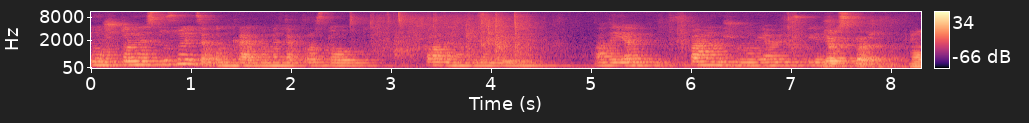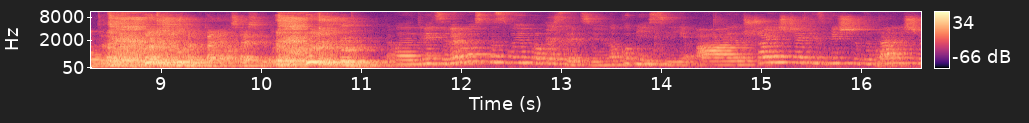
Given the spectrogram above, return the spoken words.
Тому що то не стосується конкретно, ми так просто впали на кулінарію. Але я впевнена, що ну, я відповім. Як скажете? Ну, це далі питання на сесії. Е, Дивіться, ви вносите свої пропозиції на комісії, а якщо є ще якісь більш детальніші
